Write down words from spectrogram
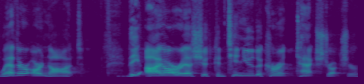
whether or not the IRS should continue the current tax structure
